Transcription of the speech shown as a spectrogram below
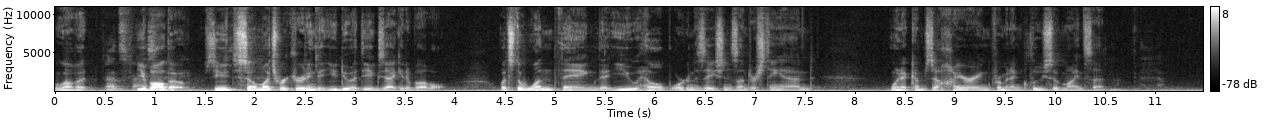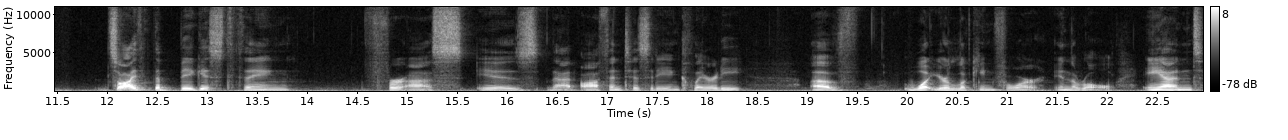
Love it. That's Ubaldo, so you so much recruiting that you do at the executive level. What's the one thing that you help organizations understand when it comes to hiring from an inclusive mindset? So I think the biggest thing for us is that authenticity and clarity of what you're looking for in the role and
